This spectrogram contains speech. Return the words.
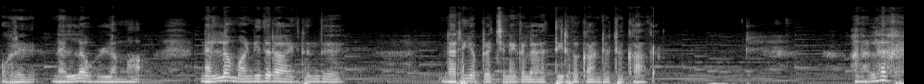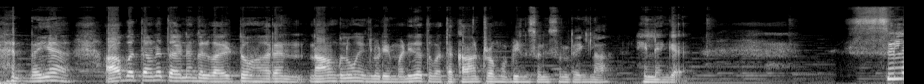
ஒரு நல்ல உள்ளமா நல்ல மனிதராக இருந்து நிறைய பிரச்சனைகளை தீர்வு காண்டுட்டு இருக்காங்க. அதனால் நிறைய ஆபத்தான தருணங்கள் வரட்டும் ஹரன். நாங்களும் எங்களுடைய மனிதத்துவத்தை காட்டுறோம் அப்படின்னு சொல்லி சொல்கிறீங்களா இல்லைங்க. சில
